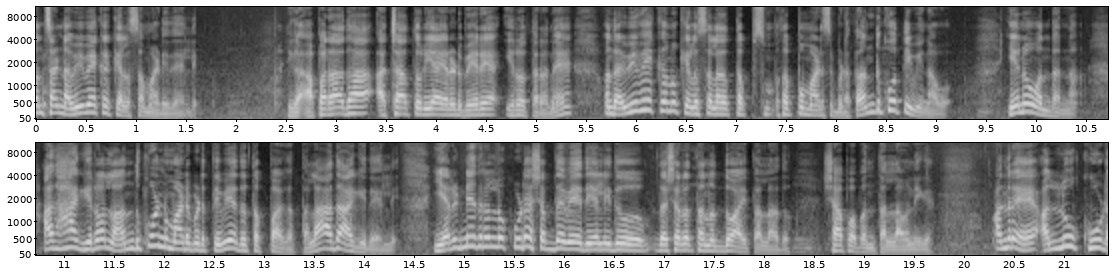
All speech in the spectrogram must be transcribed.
ಒಂದು ಸಣ್ಣ ಅವಿವೇಕ ಕೆಲಸ ಮಾಡಿದೆ ಅಲ್ಲಿ. ಈಗ ಅಪರಾಧ ಅಚಾತುರ್ಯ ಎರಡು ಬೇರೆ ಇರೋ ಥರನೇ ಒಂದು ಅವಿವೇಕನೂ ಕೆಲಸ ತಪ್ಪು ತಪ್ಪು ಮಾಡಿಸಿಬಿಡತ್ತೆ. ಅಂದ್ಕೋತೀವಿ ನಾವು. ಏನೋ ಒಂದನ್ನು. ಅದು ಹಾಗಿರೋಲ್ಲ, ಅಂದ್ಕೊಂಡು ಮಾಡಿಬಿಡ್ತೀವಿ, ಅದು ತಪ್ಪಾಗತ್ತಲ್ಲ, ಅದು ಆಗಿದೆ ಅಲ್ಲಿ. ಎರಡನೇದರಲ್ಲೂ ಕೂಡ ಶಬ್ದವೇದಿಯಲ್ಲಿ ಇದು ದಶರಥನದ್ದು ಆಯ್ತಲ್ಲ ಅದು, ಶಾಪ ಬಂತಲ್ಲ ಅವನಿಗೆ. ಅಂದರೆ ಅಲ್ಲೂ ಕೂಡ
